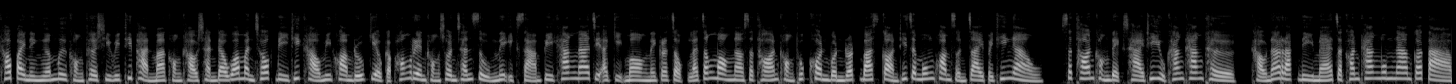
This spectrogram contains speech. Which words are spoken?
เข้าไปในเงื้อมือของเธอชีวิตที่ผ่านมาของเขาฉันเดาว่ามันโชคดีที่เขามีความรู้เกี่ยวกับห้องเรียนของชนชั้นสูงในอีก 3 ปีข้างหน้าจิอากิมองในกระจกและจ้องมองเงาสะท้อนของทุกคนบนรถบัสก่อนที่จะมุ่งความสนใจไปที่เงา สะท้อนของเด็กชายที่อยู่ข้างๆเธอ เขาน่ารักดีแม้จะค่อนข้างงุ่มง่ามก็ตาม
